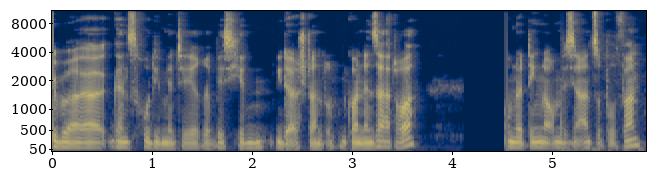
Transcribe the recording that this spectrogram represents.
über ganz rudimentäre bisschen Widerstand und einen Kondensator, um das Ding noch ein bisschen anzupuffern.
